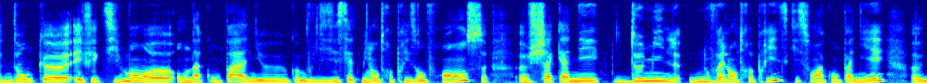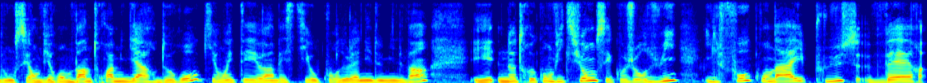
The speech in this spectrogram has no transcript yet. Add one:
Donc euh, effectivement, euh, on accompagne, euh, comme vous le disiez, 7000 entreprises en France. chaque année, 2000 nouvelles entreprises qui sont accompagnées. donc c'est environ 23 milliards d'euros qui ont été investis au cours de l'année 2020. Et notre conviction, c'est qu'aujourd'hui, il faut qu'on aille plus vers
